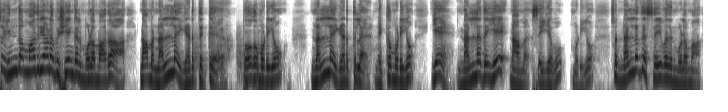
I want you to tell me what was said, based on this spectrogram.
ஸோ இந்த மாதிரியான விஷயங்கள் மூலமாக தான் நாம் நல்ல இடத்துக்கு போக முடியும் நல்ல இடத்துல நிற்க முடியும். ஏன்? நல்லதையே நாம் செய்யவும் முடியும். ஸோ நல்லதை செய்வதன் மூலமாக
